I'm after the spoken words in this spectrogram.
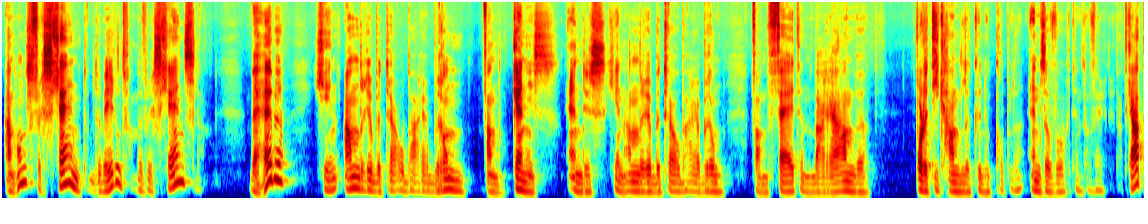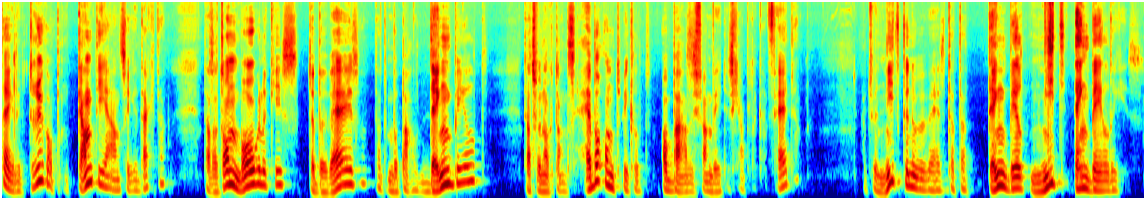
aan ons verschijnt, op de wereld van de verschijnselen. We hebben geen andere betrouwbare bron van kennis en dus geen andere betrouwbare bron van feiten waaraan we politiek handelen kunnen koppelen enzovoort enzovoort. Dat gaat eigenlijk terug op een Kantiaanse gedachte dat het onmogelijk is te bewijzen dat een bepaald denkbeeld dat we nogthans hebben ontwikkeld op basis van wetenschappelijke feiten, dat we niet kunnen bewijzen dat dat denkbeeld niet denkbeeldig is.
